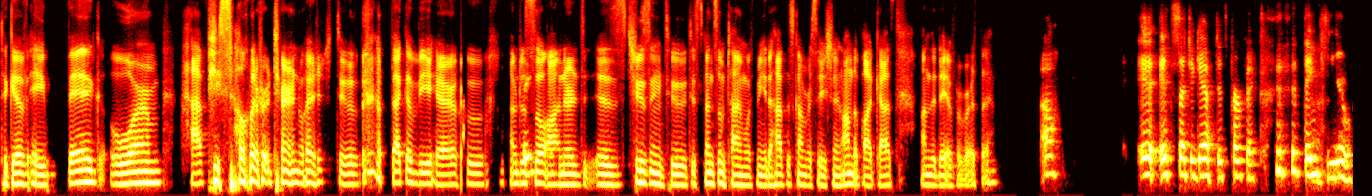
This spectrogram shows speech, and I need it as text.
to give a big, warm, happy solar return wish to Becca B here, who I'm just Thank so honored is choosing to to spend some time with me to have this conversation on the podcast on the day of her birthday. Oh, it, it's such a gift. It's perfect. Thank you.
